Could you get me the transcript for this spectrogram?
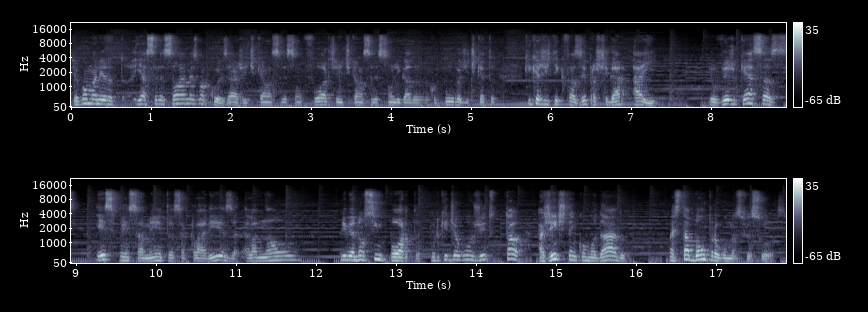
De alguma maneira, e a seleção é a mesma coisa. Ah, a gente quer uma seleção forte, a gente quer uma seleção ligada com o povo, a gente quer. O que, que a gente tem que fazer para chegar aí? Eu vejo que essas, esse pensamento, essa clareza, ela não. Primeiro, não se importa, porque de algum jeito tá, a gente está incomodado, mas está bom para algumas pessoas.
